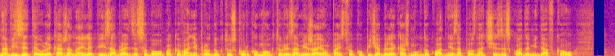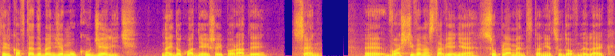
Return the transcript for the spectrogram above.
Na wizytę u lekarza najlepiej zabrać ze sobą opakowanie produktu z kurkumą, który zamierzają Państwo kupić, aby lekarz mógł dokładnie zapoznać się ze składem i dawką. Tylko wtedy będzie mógł udzielić najdokładniejszej porady. Sen. E, Właściwe nastawienie, suplement to nie cudowny lek.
